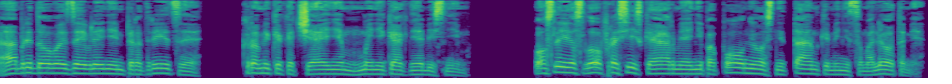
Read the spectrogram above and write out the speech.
а бредовое заявление императрицы, кроме как отчаянием, мы никак не объясним. После ее слов российская армия не пополнилась ни танками, ни самолетами.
